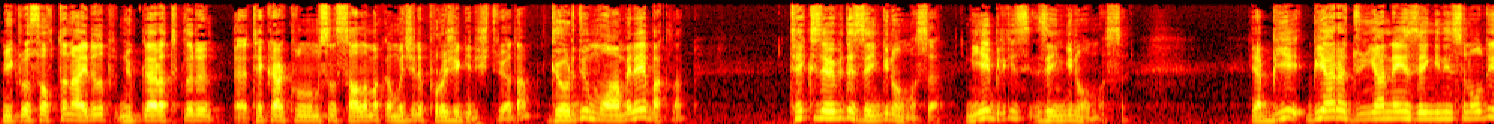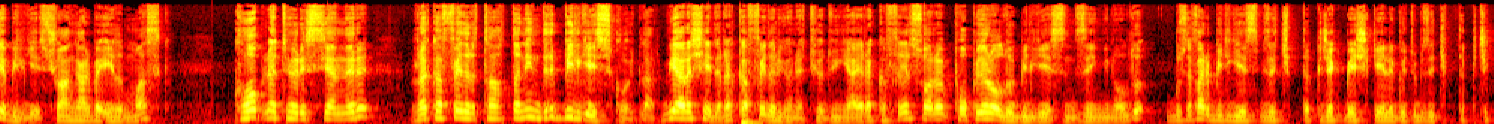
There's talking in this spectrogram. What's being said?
Microsoft'tan ayrılıp nükleer atıkları e, tekrar kullanılmasını sağlamak amacıyla proje geliştiriyor adam. Gördüğü muameleye bak lan. Tek sebebi de zengin olması. Niye Bill Gates? Zengin olması. Ya bir, bir ara dünyanın en zengin insanı oldu ya Bill Gates. Şu an galiba Elon Musk. Komple teorisyenleri Rockefeller'ı tahttan indirip Bill Gates'i koydular. Bir ara şeydi Rockefeller yönetiyor dünyayı Rockefeller. Sonra popüler oldu Bill Gates'in zengin oldu. Bu sefer Bill Gates bize çip takacak. 5G ile götümüze çip takacak.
